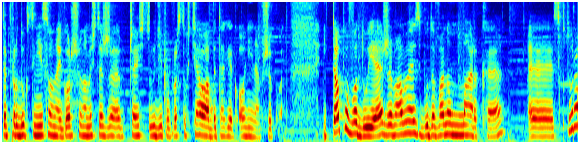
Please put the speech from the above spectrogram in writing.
te produkcje nie są najgorsze, no myślę, że część ludzi po prostu chciałaby tak jak oni na przykład. I to powoduje, że mamy zbudowaną markę, e, z którą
